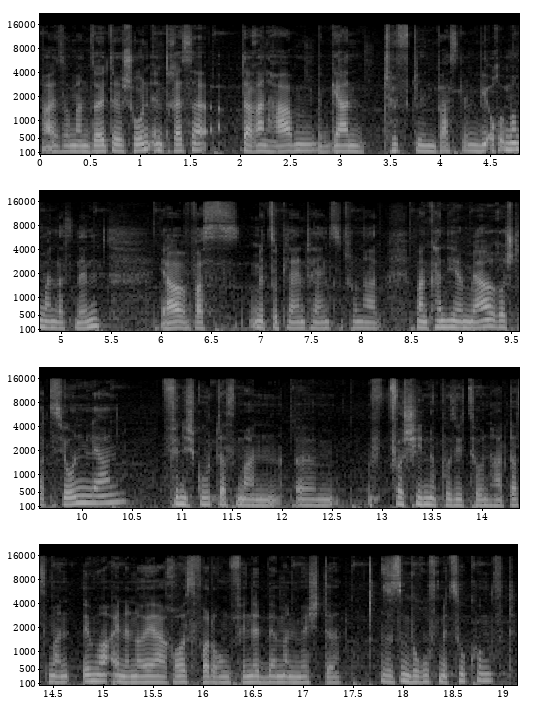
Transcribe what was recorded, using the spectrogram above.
Also man sollte schon Interesse daran haben, gern tüfteln, basteln, wie auch immer man das nennt, ja, was mit so kleinen Teilen zu tun hat. Man kann hier mehrere Stationen lernen. Finde ich gut, dass man ähm, verschiedene Positionen hat, dass man immer eine neue Herausforderung findet, wenn man möchte. Es ist ein Beruf mit Zukunft.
